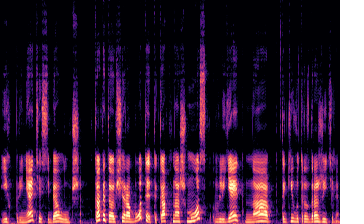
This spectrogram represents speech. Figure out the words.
их принятия себя лучше. Как это вообще работает и как наш мозг влияет на такие вот раздражители?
